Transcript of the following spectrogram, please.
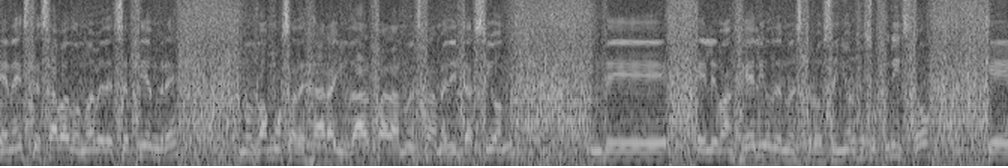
En este sábado 9 de septiembre nos vamos a dejar ayudar para nuestra meditación de el Evangelio de nuestro Señor Jesucristo que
